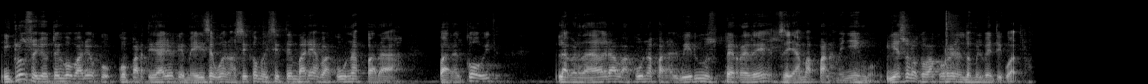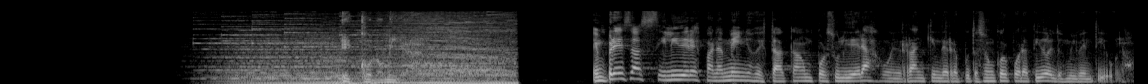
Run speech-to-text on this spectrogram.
Incluso yo tengo varios copartidarios que me dicen, bueno, así como existen varias vacunas para, para el COVID, la verdadera vacuna para el virus PRD se llama panameñismo. Y eso es lo que va a ocurrir en el 2024. Economía. Empresas y líderes panameños destacan por su liderazgo en el ranking de reputación corporativa del 2021.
